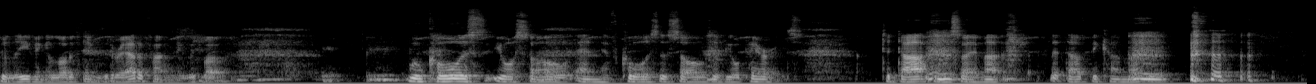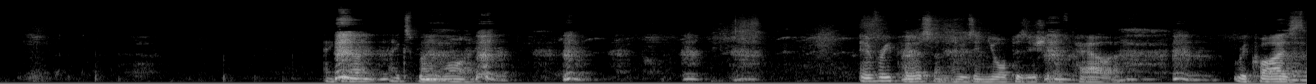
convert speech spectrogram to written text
believing a lot of things that are out of harmony with love, will cause your soul and have caused the souls of your parents to darken so much that they've become ugly. And can I explain why? Every person who's in your position of power requires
